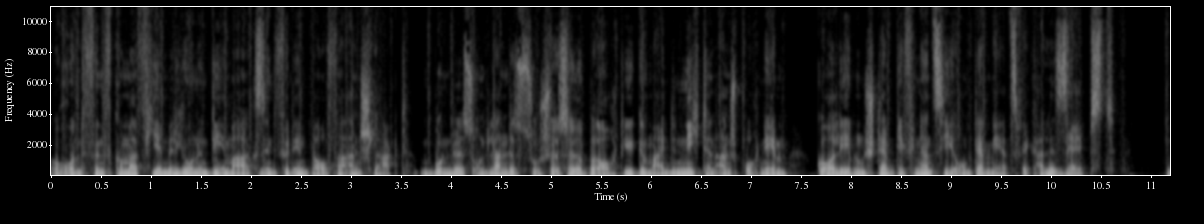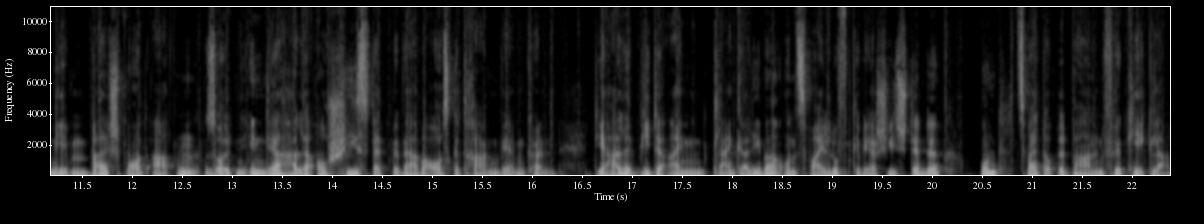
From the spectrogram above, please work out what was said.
Rund 5,4 Millionen D-Mark sind für den Bau veranschlagt. Bundes- und Landeszuschüsse braucht die Gemeinde nicht in Anspruch nehmen. Gorleben stemmt die Finanzierung der Mehrzweckhalle selbst. Neben Ballsportarten sollten in der Halle auch Schießwettbewerbe ausgetragen werden können. Die Halle biete einen Kleinkaliber und zwei Luftgewehrschießstände und zwei Doppelbahnen für Kegler.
